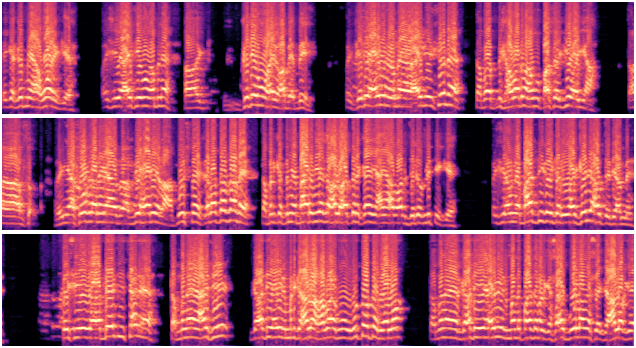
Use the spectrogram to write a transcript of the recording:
એ કે, ગમે આ હોય કે. પછી અહીંથી હું અમને ઘરે હું આવ્યો આ બે પછી ઘરે આવીને અમે આવી છું ને પછી સવારમાં હું પાછો ગયો અહીંયા. અહીંયા છોકરાને બિહારેલા પૂછપરછ કરાતા હતા ને, તો કે, તમે બાર વાગ્યા હાલો, અત્યારે કઈ અહીંયા આવવાની જરૂર નથી કે. પછી અમને બહાર નીકળી ગયા ઘરે આવતી હતી અમે. પછી બે દિવસ છે ને, તો મને અહીંથી ગાડી આવીને મને કે હાલો હવા હું ઉતો તો વહેલો. તો મને ગાડી આવીને મને પાછળ મને કે સાહેબ બોલાવે છે. કે હાલો કે.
